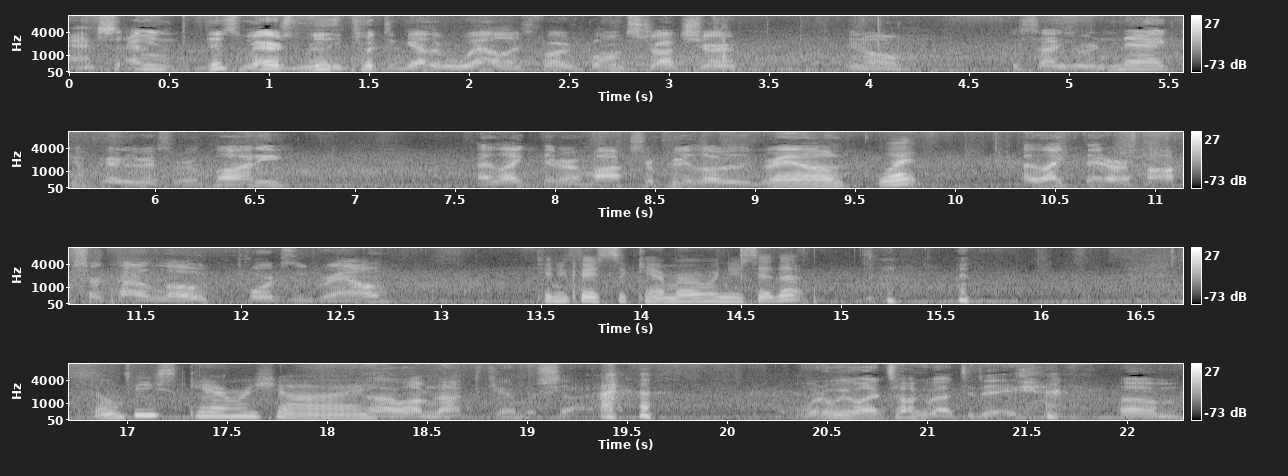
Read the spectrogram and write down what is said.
Actually, I mean, this mare's really put together well as far as bone structure. You know, the size of her neck compared to the rest of her body. I like that her hocks are pretty low to the ground. What? I like that her hocks are kind of low towards the ground. Can you face the camera when you say that? Don't be camera shy. No, I'm not camera shy. what do we want to talk about today? Um,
